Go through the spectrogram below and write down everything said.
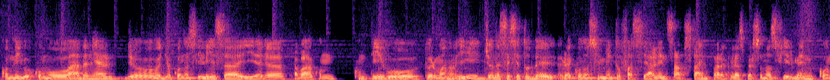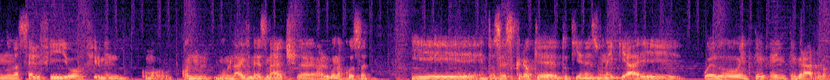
conmigo como, ah, Daniel, yo, yo conocí Lisa y ella trabaja con, contigo tu hermano y yo necesito del reconocimiento facial en Zapstein para que las personas firmen con una selfie o firmen como con un liveness match, eh, alguna cosa. Y entonces creo que tú tienes un API y puedo integrarlo.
